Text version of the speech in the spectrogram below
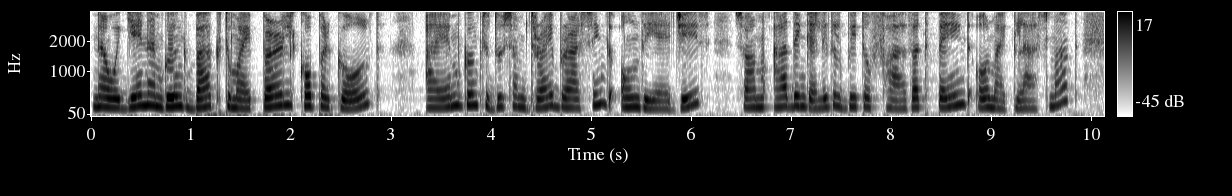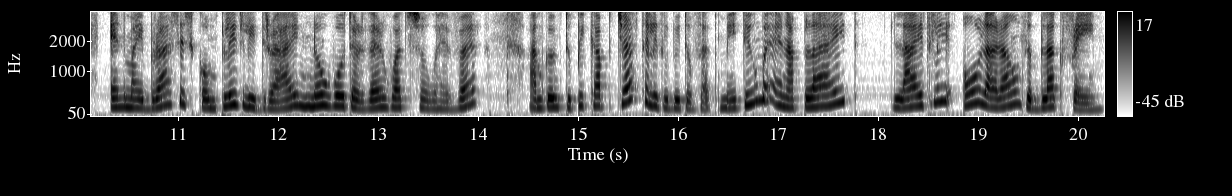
Now again I'm going back to my pearl copper gold. I am going to do some dry brushing on the edges, so I'm adding a little bit of uh, that paint on my glass mat and my brush is completely dry, no water there whatsoever. I'm going to pick up just a little bit of that medium and apply it lightly all around the black frame.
